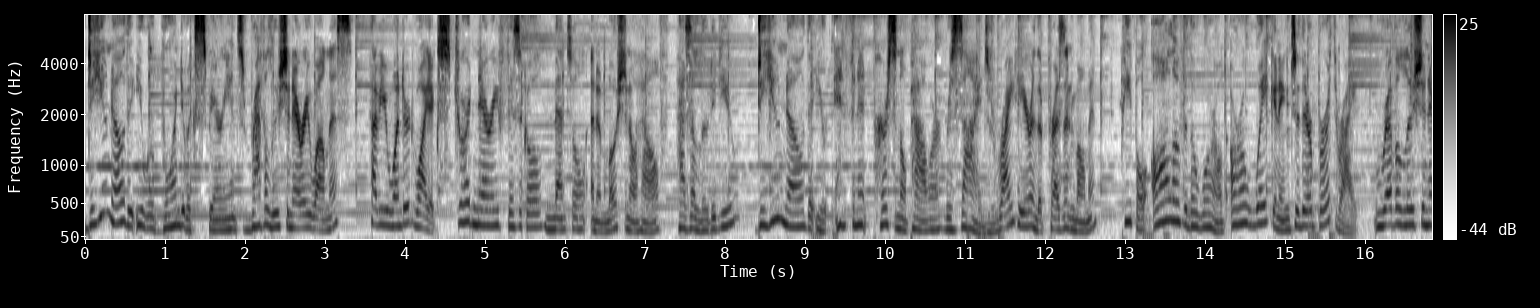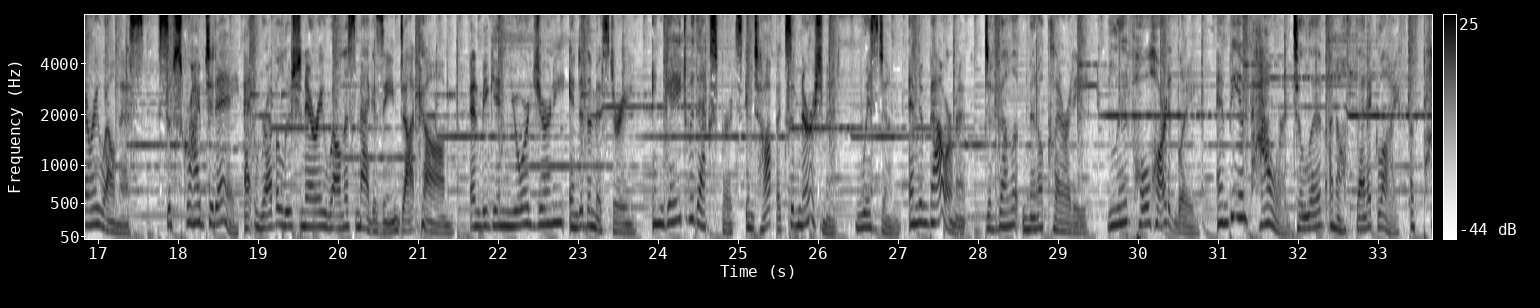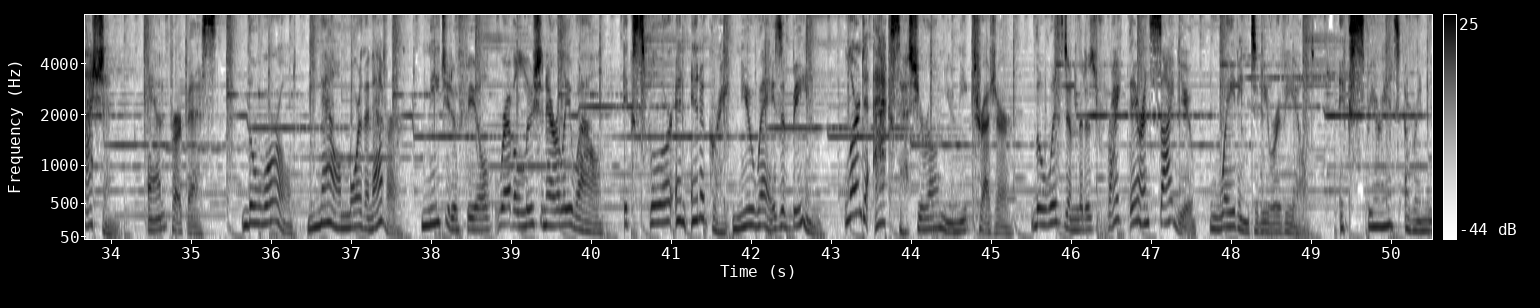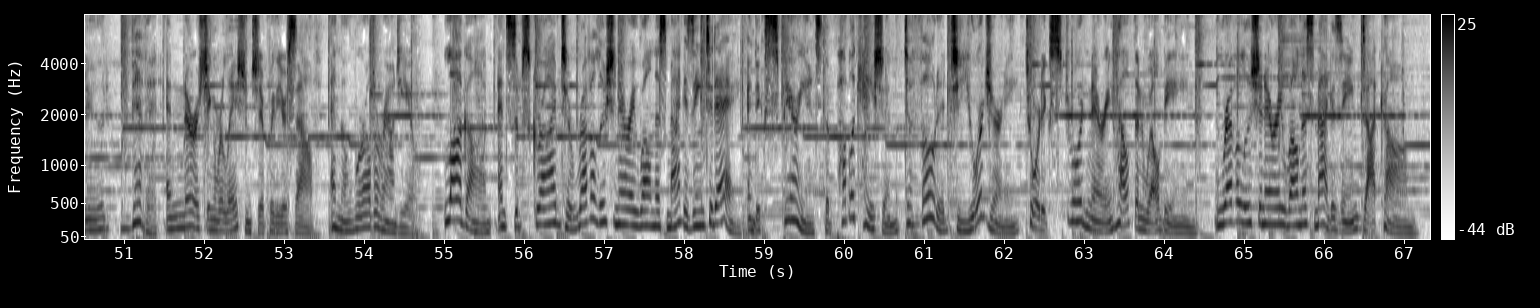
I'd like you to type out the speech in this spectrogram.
Do you know that you were born to experience revolutionary wellness? Have you wondered why extraordinary physical, mental, and emotional health has eluded you? Do you know that your infinite personal power resides right here in the present moment? People all over the world are awakening to their birthright, revolutionary wellness. Subscribe today at revolutionarywellnessmagazine.com and begin your journey into the mystery. Engage with experts in topics of nourishment, wisdom, and empowerment. Develop mental clarity, live wholeheartedly, and be empowered to live an authentic life of passion and purpose. The world, now more than ever, needs you to feel revolutionarily well. Explore and integrate new ways of being. Learn to access your own unique treasure, the wisdom that is right there inside you, waiting to be revealed. Experience a renewed, vivid, and nourishing relationship with yourself and the world around you. Log on and subscribe to Revolutionary Wellness Magazine today and experience the publication devoted to your journey toward extraordinary health and well being. RevolutionaryWellnessMagazine.com.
